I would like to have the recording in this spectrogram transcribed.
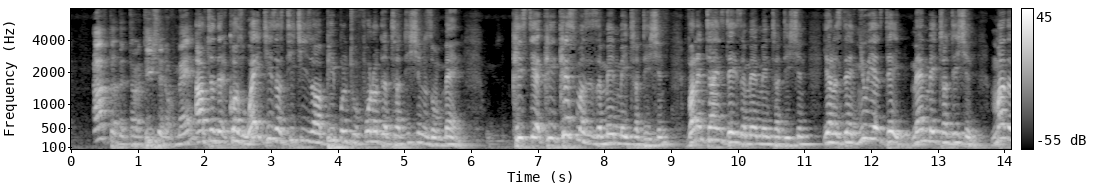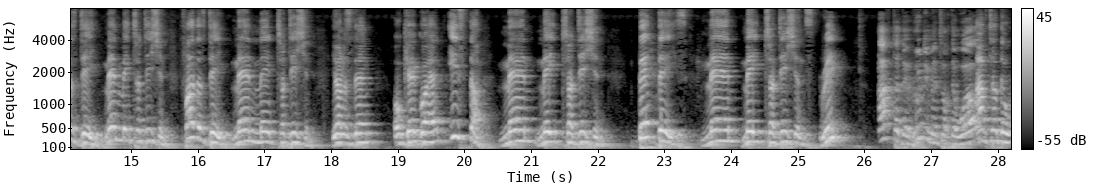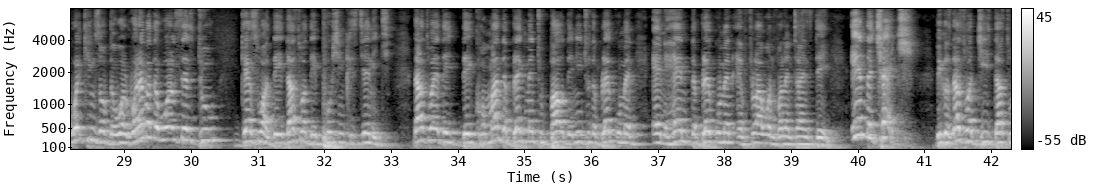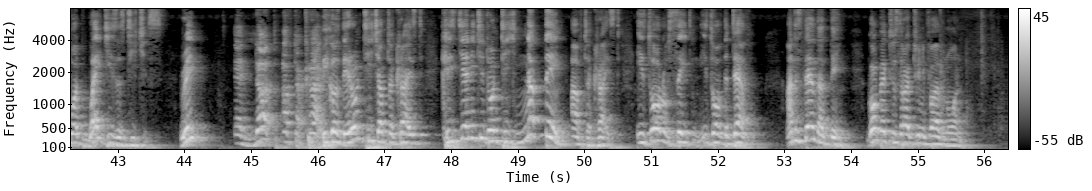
after the tradition of men. After the, because why Jesus teaches our people to follow the traditions of men. Christmas is a man-made tradition. Valentine's Day is a man-made tradition. You understand? New Year's Day, man-made tradition. Mother's Day, man-made tradition. Father's Day, man-made tradition. You understand? Okay, go ahead. Easter, man-made tradition. Birthdays, man-made traditions. Read after the rudiments of the world. After the workings of the world. Whatever the world says do, guess what? They That's what they push in Christianity. That's why they, they command the black man to bow the knee to the black woman and hand the black woman a flower on Valentine's Day. In the church. Because that's what Jesus, that's what why Jesus teaches. Read. And not after Christ. Because they don't teach after Christ. Christianity don't teach nothing after Christ. It's all of Satan. It's all of the devil. Understand that thing. Go back to Sirach 25 and 1.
